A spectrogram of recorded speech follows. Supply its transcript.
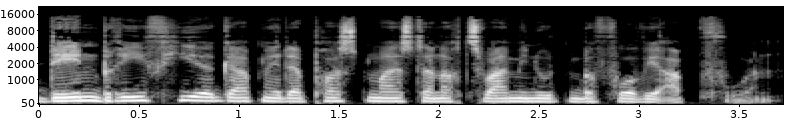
Den Brief hier gab mir der Postmeister noch zwei Minuten bevor wir abfuhren.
